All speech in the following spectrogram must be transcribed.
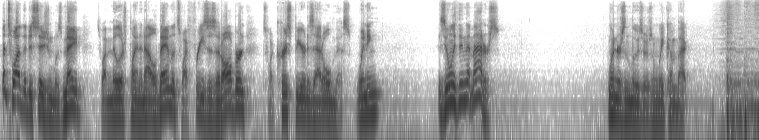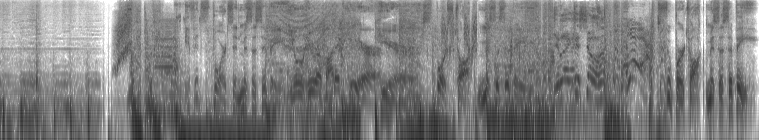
That's why the decision was made. That's why Miller's playing at Alabama. That's why Freeze is at Auburn. That's why Chris Beard is at Ole Miss. Winning is the only thing that matters. Winners and losers when we come back. If it's sports in Mississippi, you'll hear about it here. Here. Sports Talk Mississippi. You like this show, huh? Yeah! Super Talk Mississippi.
